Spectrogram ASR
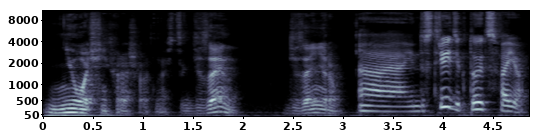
не очень хорошо относятся к дизайну, дизайнерам. А, индустрия диктует свое.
